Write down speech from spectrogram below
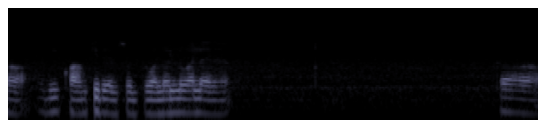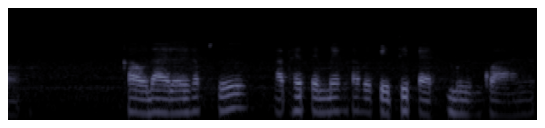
ก็อันนี้ความคิดเห็นส่วนตัวล้วนๆเลยนะครับ ก็เข้าได้เลยครับ ซื้ออัดให้เต็มแม็กซ์ครับไปปิดที่แปดหมื่นกว่านะ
